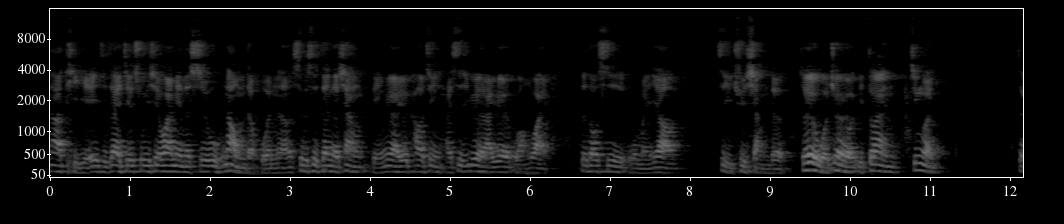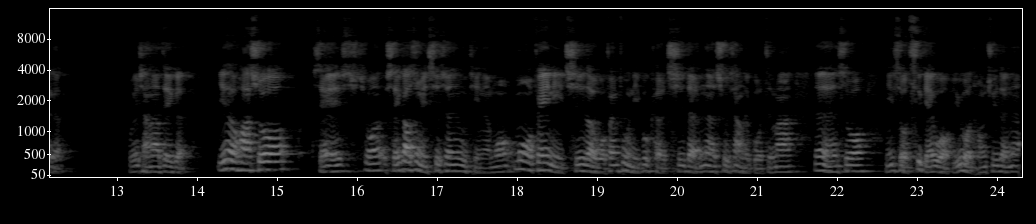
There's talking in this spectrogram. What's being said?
那体也一直在接触一些外面的事物，那我们的魂呢，是不是真的向灵越来越靠近，还是越来越往外？这都是我们要自己去想的。所以我就有一段经文，这个我就想到这个，耶和华说。谁说？谁告诉你赤身入体呢？莫莫非你吃了我吩咐你不可吃的那树上的果子吗？那人说：你所赐给我与我同居的那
